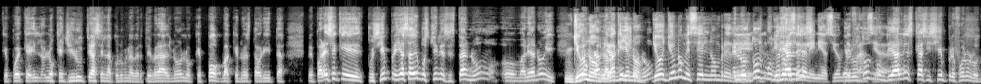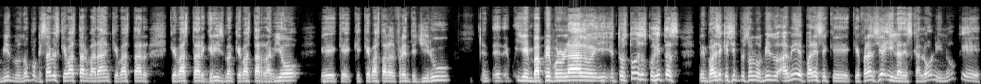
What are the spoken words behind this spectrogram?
que puede que lo, que Giroud te hace en la columna vertebral, ¿no? Lo que Pogba que no está ahorita. Me parece que pues siempre ya sabemos quiénes están, ¿no? Mariano y yo no, la verdad que yo no. Yo, yo no me sé el nombre de En los dos mundiales, la alineación en los dos mundiales casi siempre fueron los mismos, ¿no? Porque sabes que va a estar Barán, que va a estar que va a estar Griezmann, que va a estar Rabiot, eh, que, que, que va a estar al frente Giroud y Mbappé por un lado, y entonces todas esas cositas me parece que siempre son los mismos. A mí me parece que, que Francia y la de Scaloni, ¿no? Que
